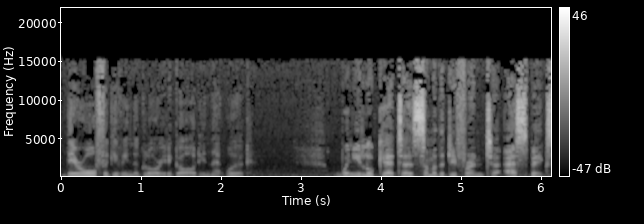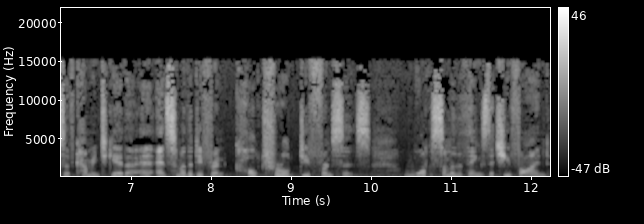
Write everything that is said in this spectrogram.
they're all for giving the glory to God in that work when you look at uh, some of the different uh, aspects of coming together and, and, some of the different cultural differences, what are some of the things that you find,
